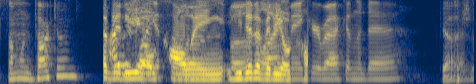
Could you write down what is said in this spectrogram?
someone talk to him. a I was video like- calling. He did a video call, maker back in the day. Gotcha.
